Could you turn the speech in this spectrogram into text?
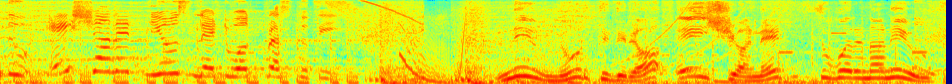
ಇದು ಏಷ್ಯಾನೆಟ್ ನ್ಯೂಸ್ ನೆಟ್ವರ್ಕ್ ಪ್ರಸ್ತುತಿ. ನೀವು ನೋಡ್ತಿದ್ದೀರಾ ಏಷ್ಯಾ ನೆಟ್ ಸುವರ್ಣ ನ್ಯೂಸ್.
